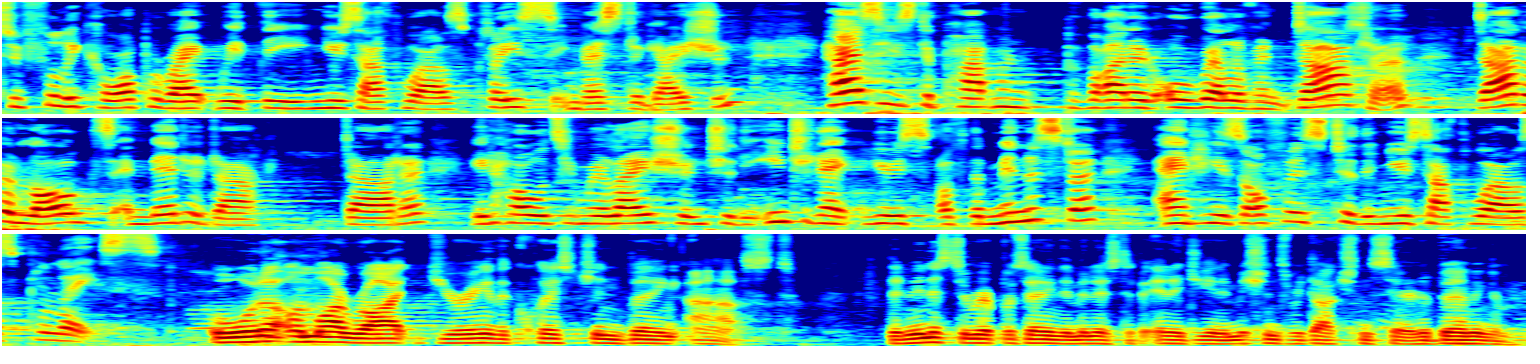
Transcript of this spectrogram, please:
to fully cooperate with the New South Wales police investigation? Has his department provided all relevant data, data logs and metadata data it holds in relation to the internet use of the minister and his office to the New South Wales Police? Order on my right during the question being asked. The Minister representing the Minister of Energy and Emissions Reduction, Senator Birmingham.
